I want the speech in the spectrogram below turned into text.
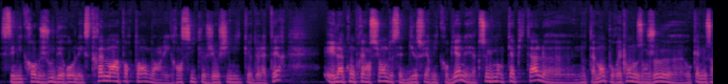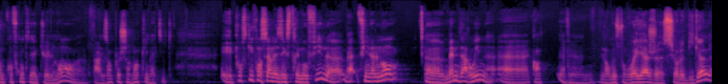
ces microbes jouent des rôles extrêmement importants dans les grands cycles géochimiques de la Terre, et la compréhension de cette biosphère microbienne est absolument capitale, euh, notamment pour répondre aux enjeux euh, auxquels nous sommes confrontés actuellement, euh, par exemple le changement climatique. Et pour ce qui concerne les extrémophiles, bah, finalement, même Darwin, quand, lors de son voyage sur le Beagle,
